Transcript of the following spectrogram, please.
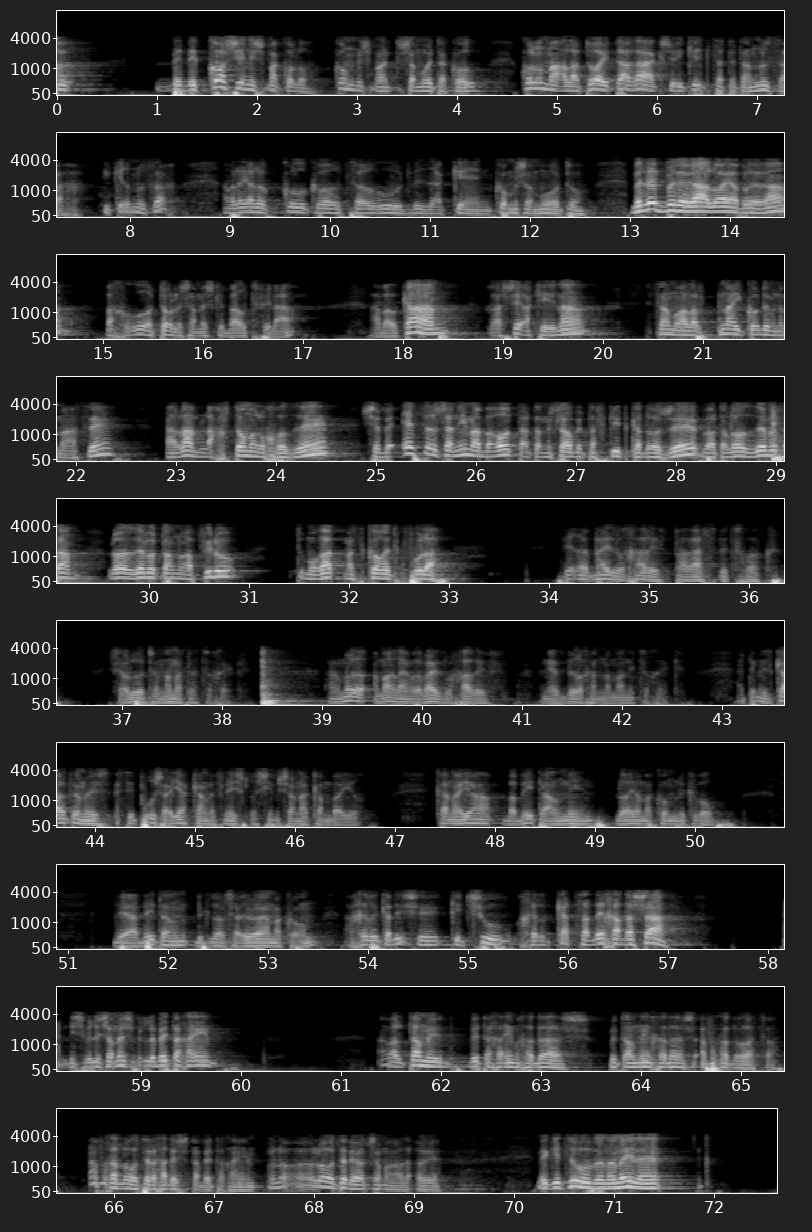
ובקושי נשמע קולו. כל משמע, שמעו את הקול. כל מעלתו הייתה רק שהוא הכיר קצת את הנוסח. הכיר נוסח, אבל היה לו קול כבר צרוד וזקן, כל שמעו אותו. בלית ברירה לא היה ברירה, בחרו אותו לשמש כבעל תפילה, אבל כאן ראשי הקהילה שמו עליו תנאי קודם למעשה, עליו לחתום על חוזה שבעשר שנים הבאות אתה נשאר בתפקיד קדוש זה, ואתה לא עוזב אותם, לא עוזב אותנו אפילו תמורת משכורת כפולה. ורבי זלחריף פרס בצחוק. שאלו אותו, למה אתה צוחק? אמר, אמר להם רבי זלחריף, אני אסביר לכם למה אני צוחק. אתם הזכרתם סיפור שהיה כאן לפני 30 שנה כאן בעיר. כאן היה, בבית העלמין, לא היה מקום לקבור. והבית העלמין, בגלל שלא היה מקום, החבר'ה קדיש קידשו חלקת שדה חדשה בשביל לשמש לבית החיים. אבל תמיד בית החיים חדש, בית העלמין חדש, אף אחד לא רצה. אף אחד לא רוצה לחדש את הבית החיים, הוא לא, לא רוצה להיות שם אריה. בקיצור, בממילא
